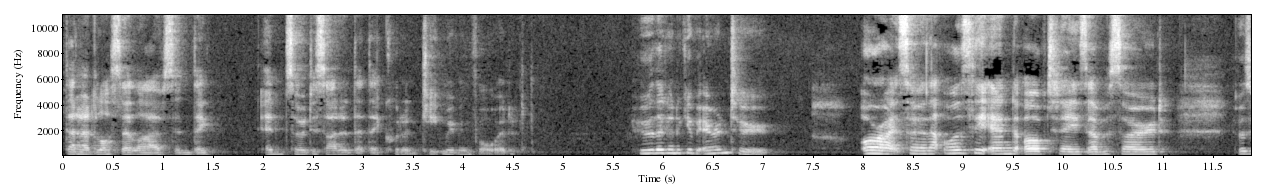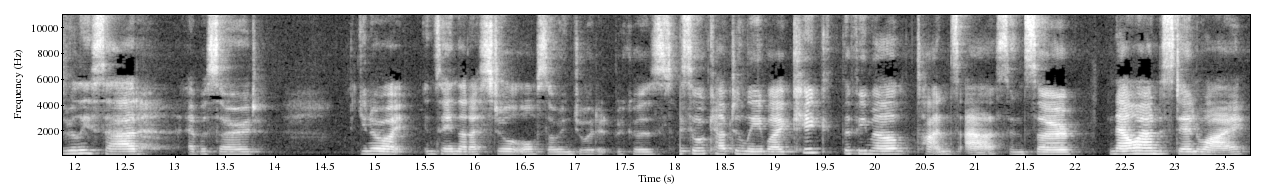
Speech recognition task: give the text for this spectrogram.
that had lost their lives and they and so decided that they couldn't keep moving forward. Who are they going to give Eren to? Alright, so that was the end of today's episode. It was a really sad episode. You know what, in saying that I still also enjoyed it because I saw Captain Levi kick the female Titan's ass and so now I understand why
